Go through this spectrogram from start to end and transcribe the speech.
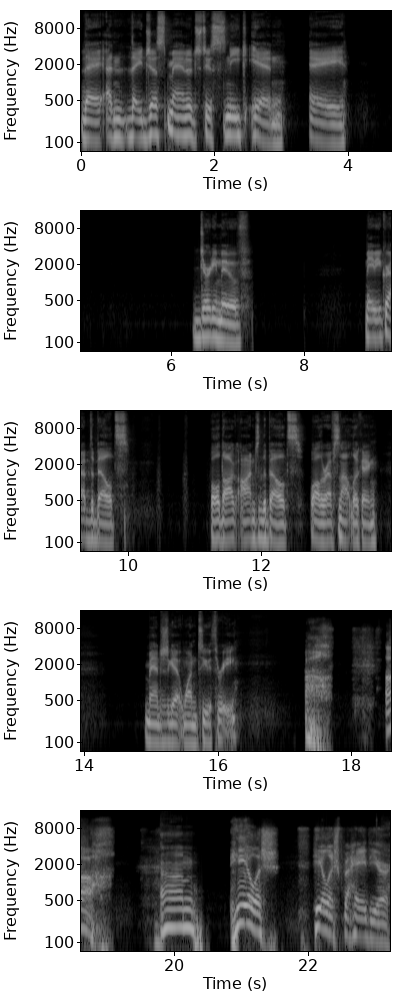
They and they just managed to sneak in a dirty move. Maybe grab the belts, bulldog onto the belts while the ref's not looking. Managed to get one, two, three. Oh, Ugh, Um, heelish, heelish behavior.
